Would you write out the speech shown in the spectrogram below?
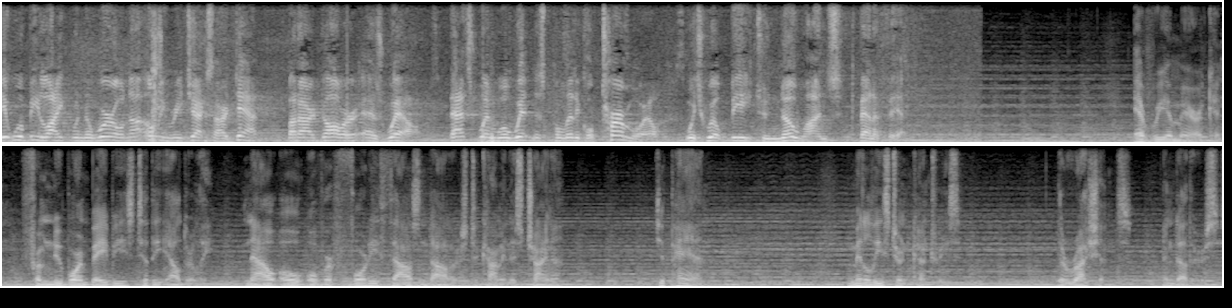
it will be like when the world not only rejects our debt, but our dollar as well. That's when we'll witness political turmoil, which will be to no one's benefit. Every American, from newborn babies to the elderly, now owe over $40,000 to Communist China, Japan, Middle Eastern countries, the Russians, and others.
